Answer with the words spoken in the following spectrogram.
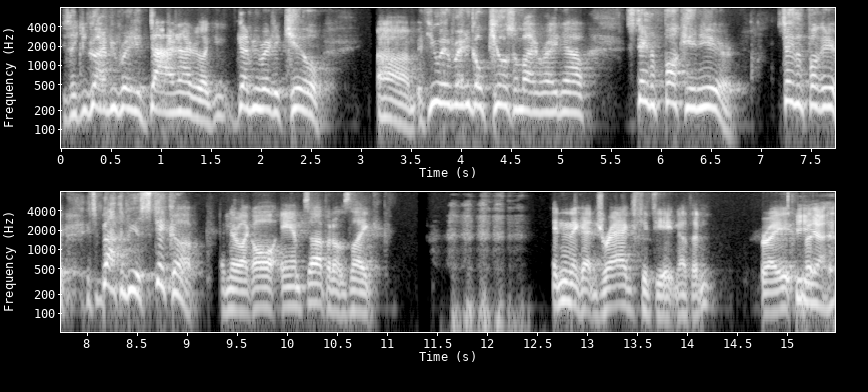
he's like, you gotta be ready to die tonight. Or like, you gotta be ready to kill. Um, if you ain't ready to go kill somebody right now, stay the fuck in here. Stay the fuck in here. It's about to be a stick up. And they're like all amped up. And I was like, and then they got dragged 58 nothing. Right. But, Yeah.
